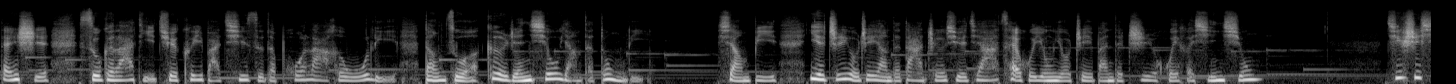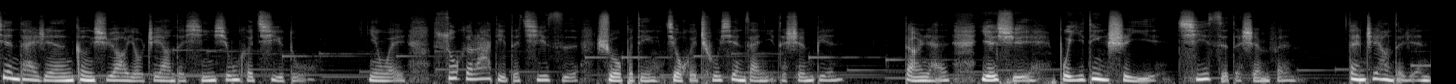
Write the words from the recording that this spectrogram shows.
但是苏格拉底却可以把妻子的泼辣和无礼当做个人修养的动力。想必也只有这样的大哲学家才会拥有这般的智慧和心胸。其实现代人更需要有这样的心胸和气度。因为苏格拉底的妻子说不定就会出现在你的身边，当然，也许不一定是以妻子的身份，但这样的人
